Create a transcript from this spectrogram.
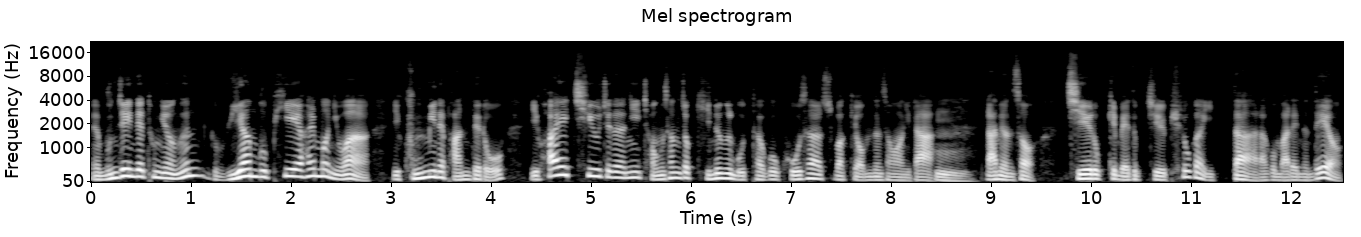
네, 문재인 대통령은 그 위안부 피해 할머니와 이 국민의 반대로 이 화해 치유 재단이 정상적 기능을 못하고 고사할 수밖에 없는 상황이다. 음. 라면서 지혜롭게 매듭지을 필요가 있다라고 말했는데요.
